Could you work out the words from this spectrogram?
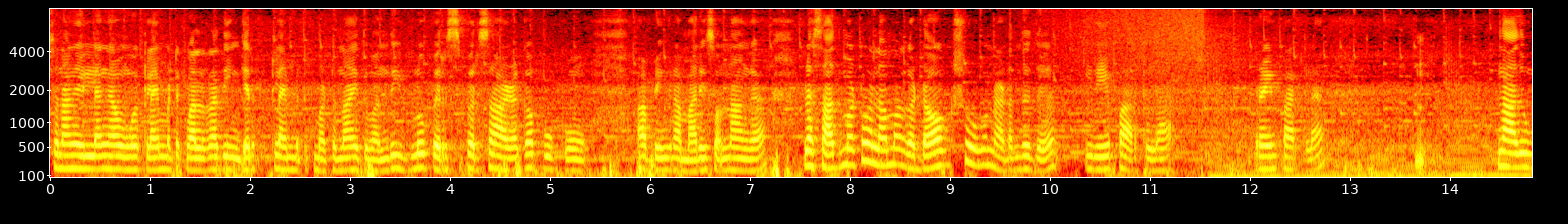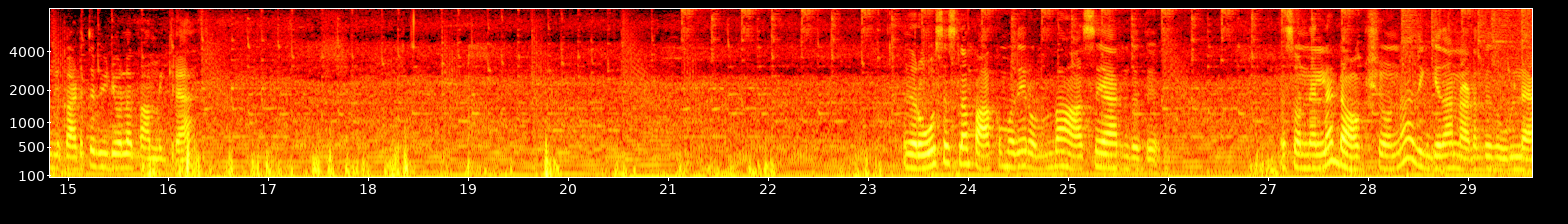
ஸோ நாங்கள் இல்லைங்க உங்கள் கிளைமேட்டுக்கு வளராது. இங்கே இருக்க கிளைமேட்டுக்கு மட்டும்தான். இது வந்து இவ்வளோ பெருசு பெருசாக அழகாக பூக்கும் அப்படிங்கிற மாதிரி சொன்னாங்க. ப்ளஸ் அது மட்டும் இல்லாமல் அங்கே டாக் ஷோவும் நடந்தது. இதே பார்க்கில் பிரெயின் பார்க்கில் நான் அது உங்களுக்கு அடுத்த வீடியோவில் காமிக்கிறேன். இந்த ரோசஸ்லாம் பார்க்கும்போதே ரொம்ப ஆசையாக இருந்தது. சொன்னல டாக் ஷோன்னு அது இங்கே தான் நடந்தது உள்ளே.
